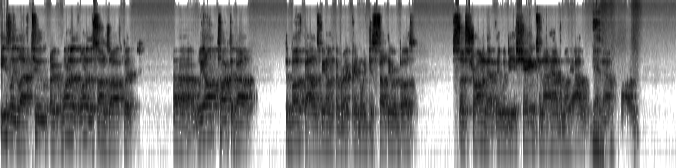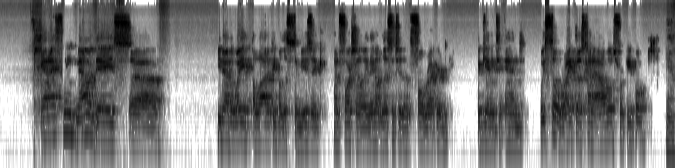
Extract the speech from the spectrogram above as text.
easily left two or one of one of the songs off, but uh, we all talked about the both ballads being on the record, and we just felt they were both so strong that it would be a shame to not have them on the album. Yeah. You know. Um, and I think nowadays, uh, you know, the way a lot of people listen to music, unfortunately, they don't listen to the full record beginning to end. We still write those kind of albums for people, Yeah.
